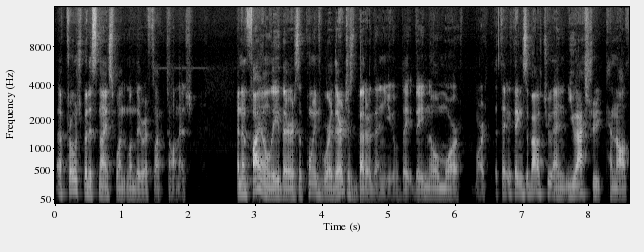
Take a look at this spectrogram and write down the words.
approach, but it's nice when, when they reflect on it. And then finally, there's a point where they're just better than you. They, they know more more th- things about you, and you actually cannot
